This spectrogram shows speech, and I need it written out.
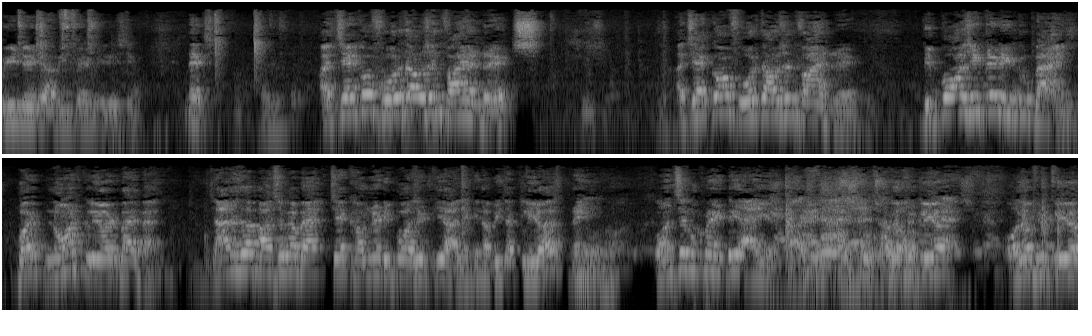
वी डिड या we paid we receive next cheque of four thousand five hundred a check of 4500 deposited into bank but not cleared by bank. चार हज़ार पाँच सौ का बैंक चेक हमने डिपॉजिट किया लेकिन अभी तक क्लियर नहीं हुआ। कौन से बुक में एंट्री आई है? All of you clear all of you clear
